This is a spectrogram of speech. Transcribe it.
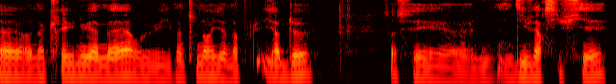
Euh, on a créé une UMR, oui, maintenant il y en a, plus, il y a deux, ça s'est diversifié.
